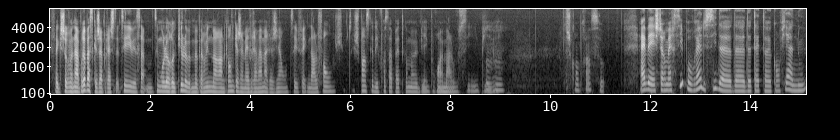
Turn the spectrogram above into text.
Fait que je suis revenue après parce que j'appréciais, tu sais, moi, le recul m'a permis de me rendre compte que j'aimais vraiment ma région, tu sais. Fait que dans le fond, je, pense que des fois, ça peut être comme un bien pour un mal aussi. Puis, euh, Mhm. Je comprends ça. Eh bien, je te remercie pour vrai, Lucie, de, de, de t'être euh, confiée à nous,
